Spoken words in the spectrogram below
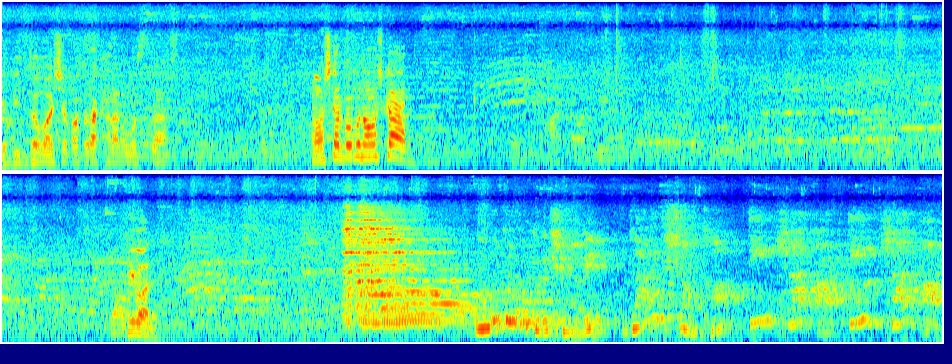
এই বৃদ্ধ বয়সে কতটা খারাপ অবস্থা? নমস্কার প্রভু নমস্কার। কি বলে? অনুগ্রহ করে শুনবেন গাড়ির সংখ্যা তিন সাত আট তিন সাত আট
